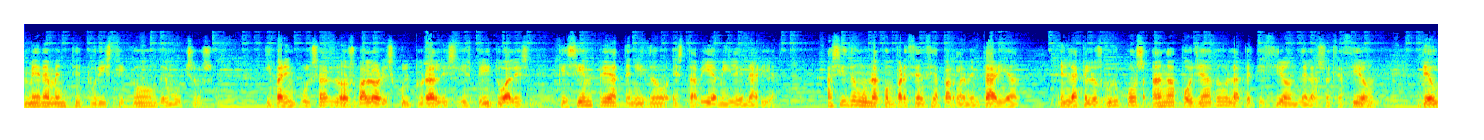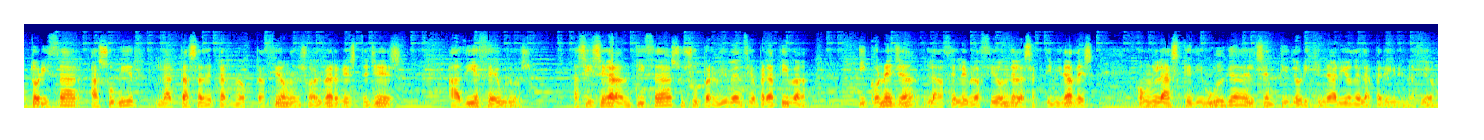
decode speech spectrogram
meramente turístico de muchos y para impulsar los valores culturales y espirituales que siempre ha tenido esta vía milenaria. Ha sido en una comparecencia parlamentaria en la que los grupos han apoyado la petición de la asociación de autorizar a subir la tasa de pernoctación en su albergue Estellés a 10 euros. Así se garantiza su supervivencia operativa y con ella la celebración de las actividades con las que divulga el sentido originario de la peregrinación.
